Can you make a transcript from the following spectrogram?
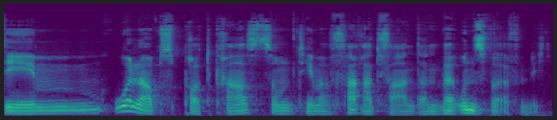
dem Urlaubspodcast zum Thema Fahrradfahren dann bei uns veröffentlicht.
